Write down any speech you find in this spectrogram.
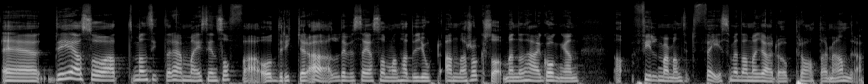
Eh, det är alltså att man sitter hemma i sin soffa och dricker öl, det vill säga som man hade gjort annars också, men den här gången filmar man sitt face medan man gör det och pratar med andra.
